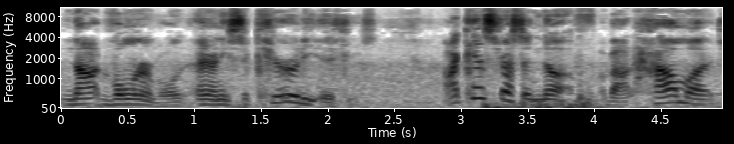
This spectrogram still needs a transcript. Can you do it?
not vulnerable and any security issues. I can't stress enough about how much,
